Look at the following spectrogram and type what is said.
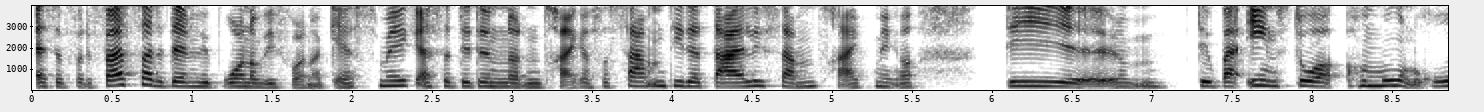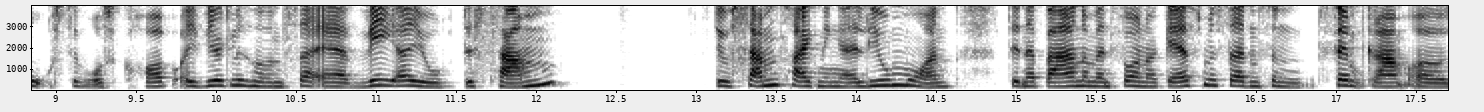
altså for det første så er det den, vi bruger, når vi får en orgasme. Ikke? Altså det er den, når den trækker sig sammen. De der dejlige sammentrækninger. Det, øh, det er jo bare en stor hormonros til vores krop. Og i virkeligheden så er vejer jo det samme. det er jo sammentrækninger af livmoren. Den er bare, når man får en orgasme, så er den sådan 5 gram og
